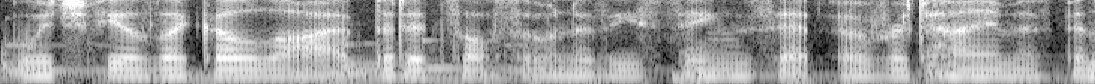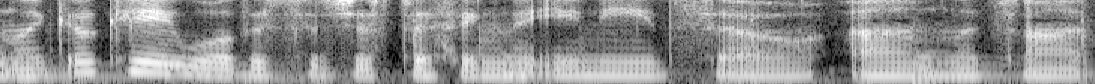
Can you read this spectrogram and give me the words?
which feels like a lot, but it's also one of these things that over time have been like, okay, well, this is just a thing that you need, so um, let's not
